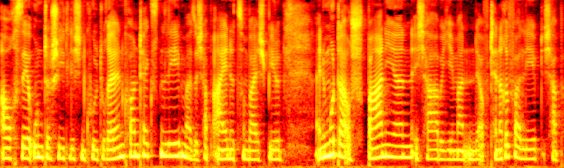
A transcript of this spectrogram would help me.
auch sehr unterschiedlichen kulturellen Kontexten leben. Also ich habe eine zum Beispiel, eine Mutter aus Spanien, ich habe jemanden, der auf Teneriffa lebt, ich habe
